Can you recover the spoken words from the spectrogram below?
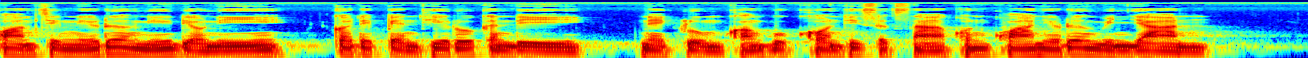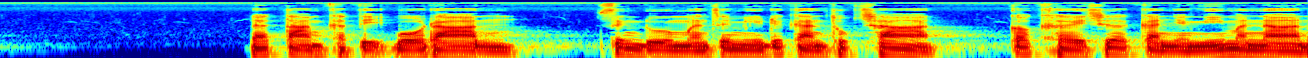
ความจริงในเรื่องนี้เดี๋ยวนี้ก็ได้เป็นที่รู้กันดี ในกลุ่มของบุคคลที่ศึกษาค้นคว้าในเรื่องวิญญาณ และตามคติโบราณ ซึ่งดูเหมือนจะมีด้วยกันทุกชาติ ก็เคยเชื่อกันอย่างนี้มานาน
